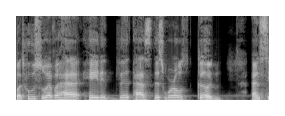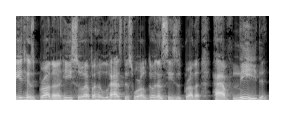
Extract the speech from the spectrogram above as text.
But whosoever ha- hated th- has this world's good and seeth his brother, he whosoever who has this world good and sees his brother have need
